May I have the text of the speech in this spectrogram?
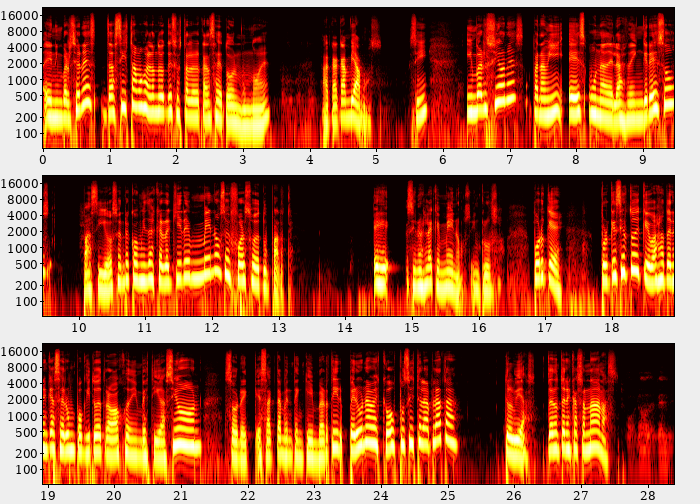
en inversiones ya sí estamos hablando de que eso está al alcance de todo el mundo, ¿eh? Acá cambiamos, ¿sí? Inversiones para mí es una de las de ingresos pasivos, entre comillas, que requiere menos esfuerzo de tu parte. Eh, si no es la que menos, incluso. ¿Por qué? Porque es cierto de que vas a tener que hacer un poquito de trabajo de investigación sobre exactamente en qué invertir, pero una vez que vos pusiste la plata, te olvidas. Ya no tenés que hacer nada más. O no, depende.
